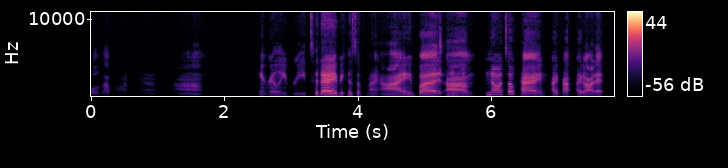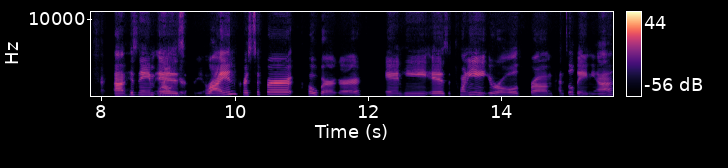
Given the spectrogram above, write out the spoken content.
pulled up on him. Um, can't really read today because of my eye, but You need help. um, no, it's okay. I got I got it. Okay. Um, his name We're is. Bryan Christopher Kohberger, and he is a 28 year old from Pennsylvania,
